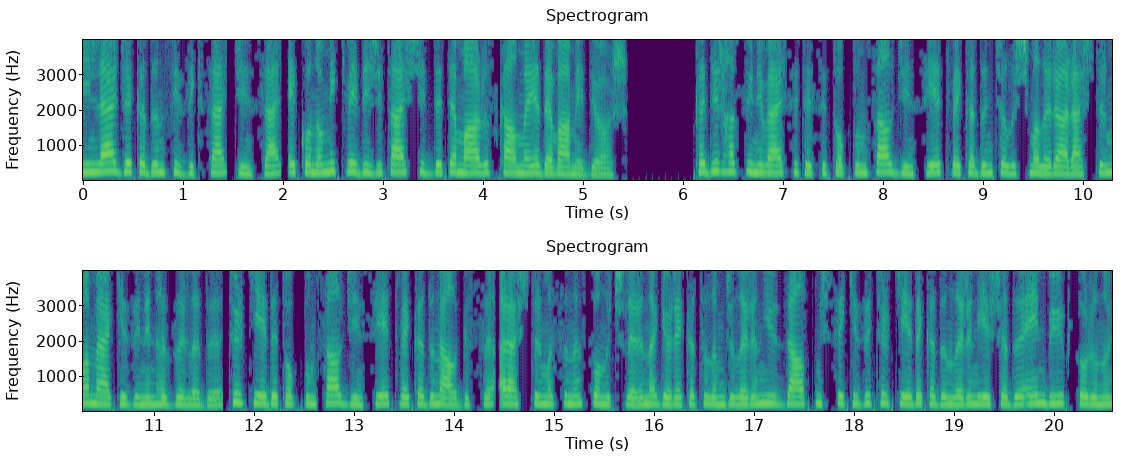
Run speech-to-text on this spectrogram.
Binlerce kadın fiziksel, cinsel, ekonomik ve dijital şiddete maruz kalmaya devam ediyor. Kadir Has Üniversitesi Toplumsal Cinsiyet ve Kadın Çalışmaları Araştırma Merkezi'nin hazırladığı Türkiye'de Toplumsal Cinsiyet ve Kadın Algısı araştırmasının sonuçlarına göre katılımcıların %68'i Türkiye'de kadınların yaşadığı en büyük sorunun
